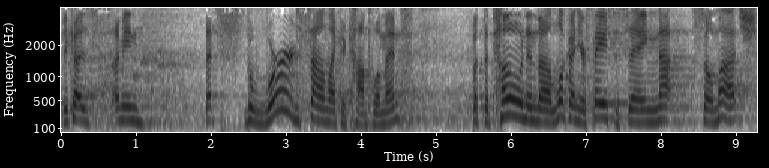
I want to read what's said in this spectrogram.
because, I mean, that's the words sound like a compliment but the tone and the look on your face is saying, not so much.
